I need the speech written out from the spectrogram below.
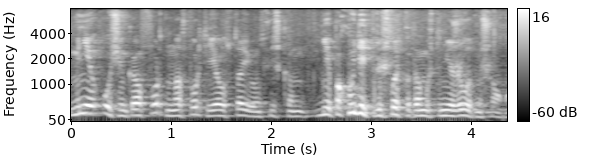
мне очень комфортно, на спорте я устаю, он слишком, мне похудеть пришлось, потому что мне живот мешал.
